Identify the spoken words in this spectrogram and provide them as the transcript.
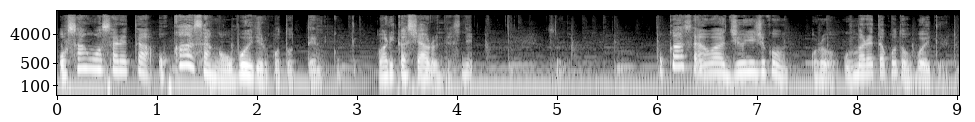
お産をされたお母さんが覚えてることってわりかしあるんですね。そのお母さんは12時頃生まれたことを覚えてると。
